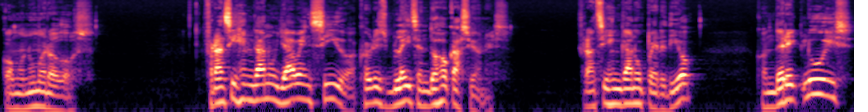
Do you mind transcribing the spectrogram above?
como número 2. Francis Ngannou ya ha vencido a Curtis Blaze en dos ocasiones. Francis Ngannou perdió con Derek Lewis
